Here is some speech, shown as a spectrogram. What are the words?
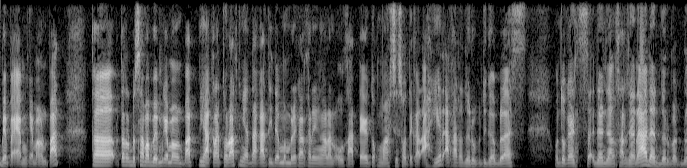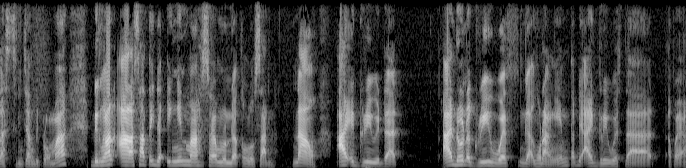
BPM Kemah 4 ke ter bersama BEM Kemah 4 pihak rektorat menyatakan tidak memberikan keringanan UKT untuk mahasiswa tingkat akhir angkatan 2013 untuk jenjang sarjana dan 2014 jenjang diploma dengan alasan tidak ingin mahasiswa menunda kelulusan. Now, I agree with that. I don't agree with nggak ngurangin, tapi I agree with that apa ya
